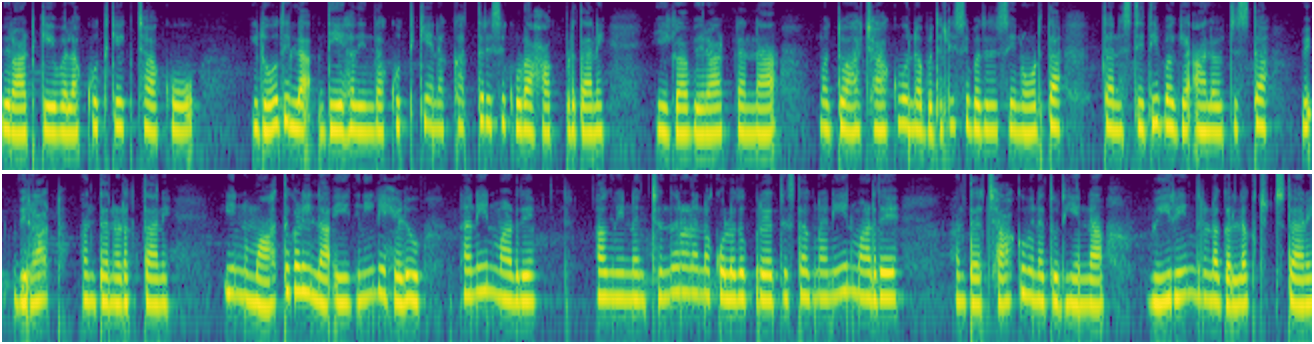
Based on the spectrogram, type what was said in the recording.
ವಿರಾಟ್ ಕೇವಲ ಕುತ್ತಿಗೆ ಚಾಕು ಇಡೋದಿಲ್ಲ, ದೇಹದಿಂದ ಕುತ್ತಿಗೆಯನ್ನು ಕತ್ತರಿಸಿ ಕೂಡ ಹಾಕ್ಬಿಡ್ತಾನೆ. ಈಗ ವಿರಾಟ್ನನ್ನ ಮತ್ತು ಆ ಚಾಕುವನ್ನು ಬದಲಿಸಿ ಬದಲಿಸಿ ನೋಡ್ತಾ ತನ್ನ ಸ್ಥಿತಿ ಬಗ್ಗೆ ಆಲೋಚಿಸ್ತಾ ವಿರಾಟ್ ಅಂತ ನಡಕ್ತಾನೆ ಇನ್ನು ಮಾತುಗಳಿಲ್ಲ, ಈಗ ನೀನೇ ಹೇಳು, ನಾನೇನು ಮಾಡಿದೆ? ಆಗ ನೀನು ನನ್ನ ಚಂದ್ರನನ್ನು ಕೊಲ್ಲೋದಕ್ಕೆ ಪ್ರಯತ್ನಿಸಿದಾಗ ಏನು ಮಾಡಿದೆ? ಅಂತ ಚಾಕುವಿನ ತುದಿಯನ್ನು ವೀರೇಂದ್ರನ ಗಲ್ಲಕ್ಕೆ ಚುಚ್ಚುತ್ತಾನೆ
